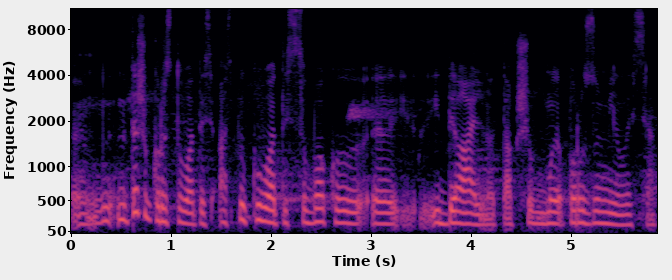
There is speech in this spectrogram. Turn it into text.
е, не те, що користуватися, а спілкуватися з собакою е, ідеально, так, щоб ми порозумілися.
